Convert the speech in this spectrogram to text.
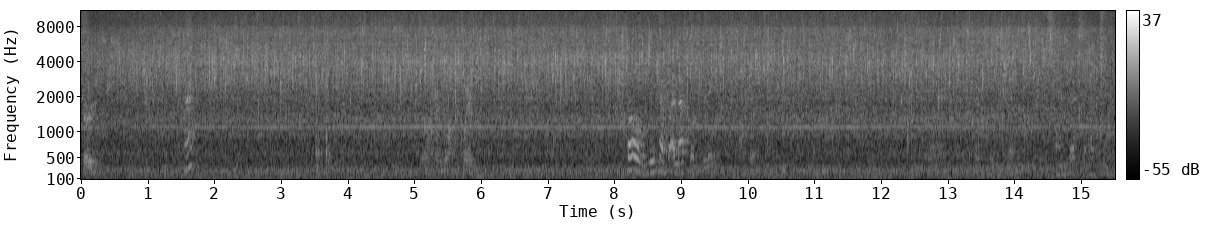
dirty. huh? We only have one plate. Oh, we have a lot of plates. And that's awesome.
